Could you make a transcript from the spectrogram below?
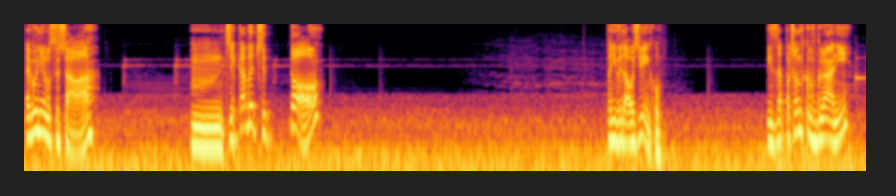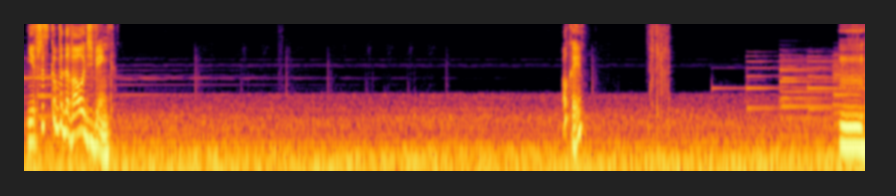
Tego nie usłyszała. Hmm, ciekawe czy to... To nie wydało dźwięku. Więc na początku w grani nie wszystko wydawało dźwięk. Okej. Mm.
